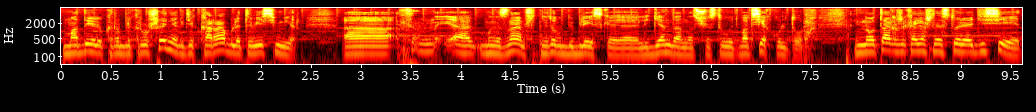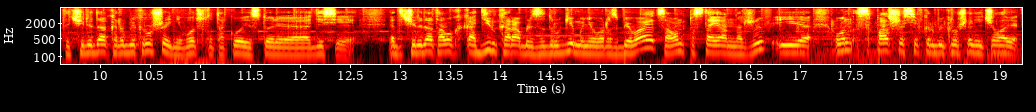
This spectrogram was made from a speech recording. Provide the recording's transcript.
моделью кораблекрушения, где корабль — это весь мир. А, а мы знаем, что это не только библейская легенда, она существует во всех культурах. Но также, конечно, история Одиссея. Это череда кораблекрушений. Вот что такое история Одиссея. Это череда того, как один корабль за другим у него разбивается, а он постоянно жив, и он спасшийся в кораблекрушении человек.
